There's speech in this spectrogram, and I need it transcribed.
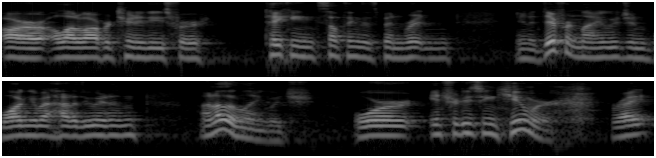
are a lot of opportunities for taking something that's been written in a different language and blogging about how to do it in another language. Or introducing humor, right?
